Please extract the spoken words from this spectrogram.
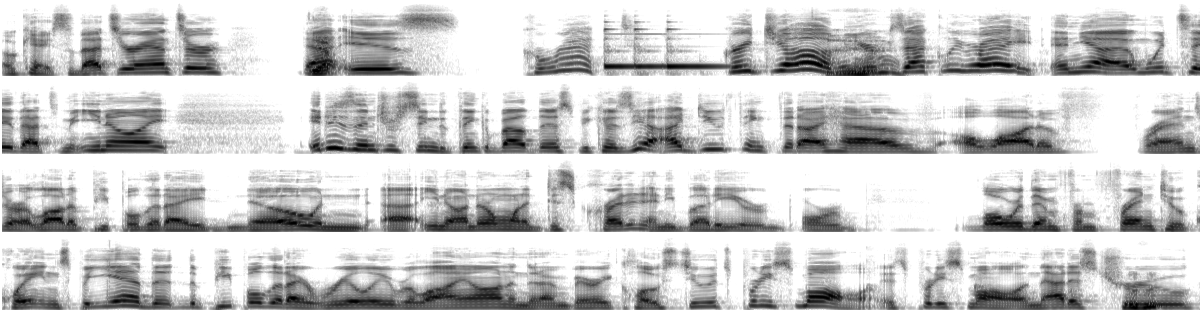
Okay. So that's your answer. That is correct. Great job. You're exactly right. And yeah, I would say that's me. You know, I. It is interesting to think about this because yeah, I do think that I have a lot of friends or a lot of people that I know, and uh, you know, I don't want to discredit anybody or or lower them from friend to acquaintance. But yeah, the, the people that I really rely on and that I'm very close to, it's pretty small. It's pretty small. And that is true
